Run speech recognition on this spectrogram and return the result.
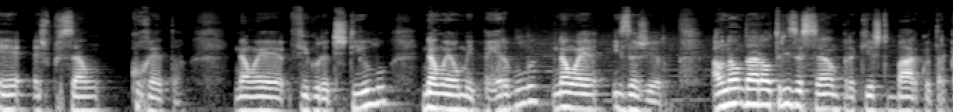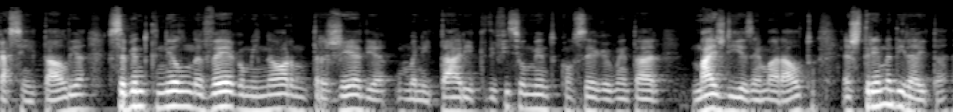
é a expressão correta. Não é figura de estilo, não é uma hipérbole, não é exagero. Ao não dar autorização para que este barco atracasse em Itália, sabendo que nele navega uma enorme tragédia humanitária que dificilmente consegue aguentar mais dias em mar alto, a extrema-direita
